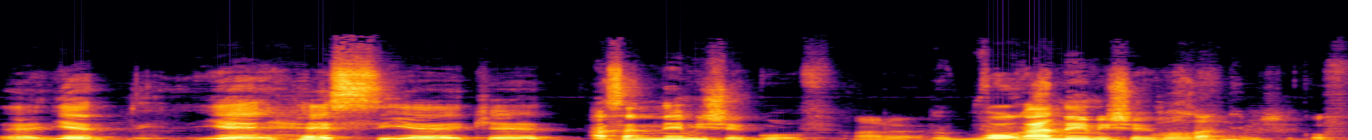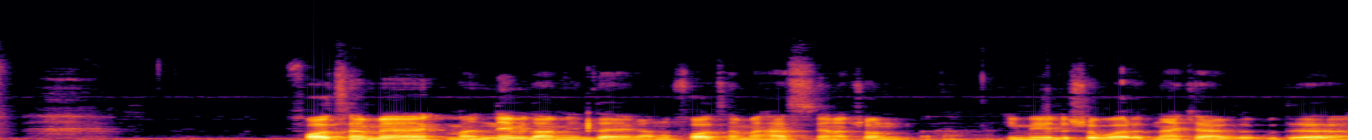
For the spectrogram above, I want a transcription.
یه یه حسیه که اصلا نمیشه گفت. آره. واقعا نمیشه گفت. واقعا نمیشه گفت. فاطمه من نمی‌دونم این دقیقا اون فاطمه هست یا نه چون ایمیلش رو وارد نکرده بوده.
